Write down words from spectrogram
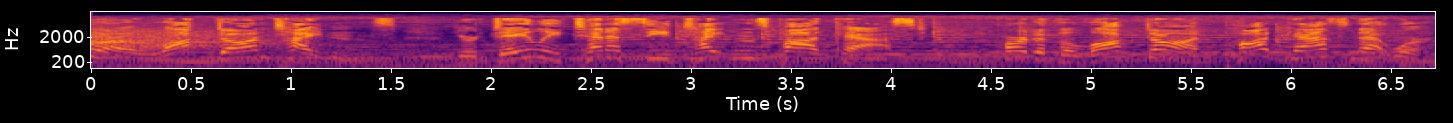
are Locked On Titans, your daily Tennessee Titans podcast, part of the Locked On Podcast Network.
